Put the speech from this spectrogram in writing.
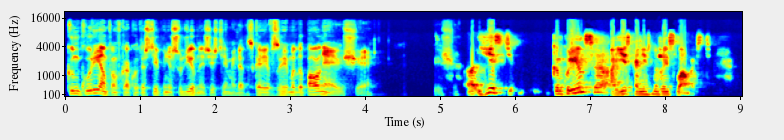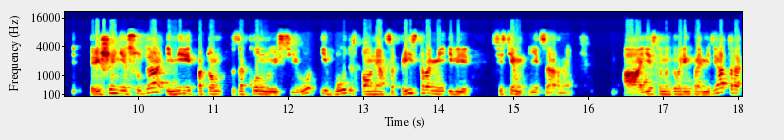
конкурентом в какой-то степени судебной системе, или это скорее взаимодополняющие вещи? А, есть конкуренция, а есть, конечно же, и слабость. Решение суда имеет потом законную силу и будет исполняться приставами или системой пенитенциарной. А если мы говорим про медиатора,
